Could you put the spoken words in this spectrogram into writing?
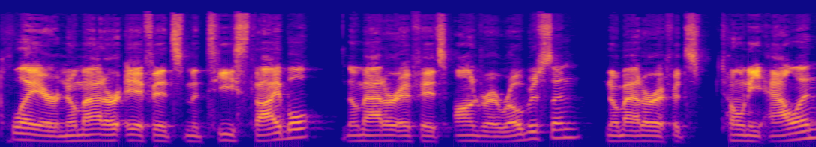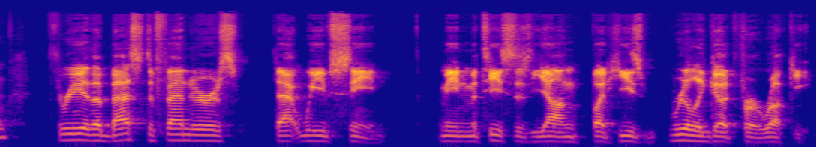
player, no matter if it's Matisse Thybulle, no matter if it's Andre Roberson, no matter if it's Tony Allen, three of the best defenders that we've seen. I mean, Matisse is young, but he's really good for a rookie.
